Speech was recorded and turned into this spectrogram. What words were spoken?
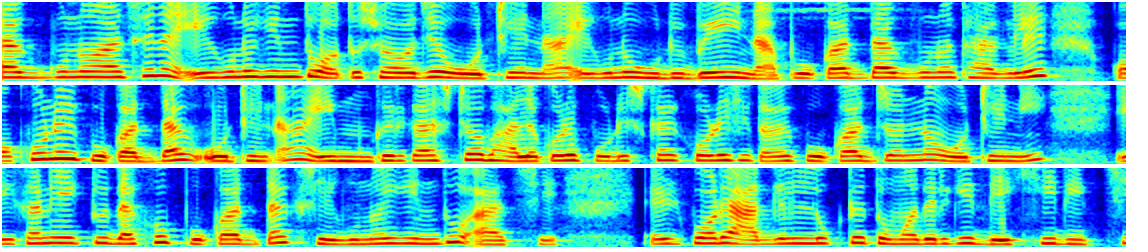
দাগগুলো আছে না এগুলো কিন্তু অত সহজে ওঠে না এগুলো উঠবেই না। পোকার দাগগুলো থাকলে কখনোই পোকার দাগ ওঠে না। এই মুখের কাজটাও ভালো করে পরিষ্কার করেছি, তবে পোকার জন্য ওঠেনি। এখানে একটু দেখো, পোকার দাগ সেগুলোই কিন্তু আছে। এরপরে আগের লুকটা তোমাদেরকে দেখিয়ে দিচ্ছি,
